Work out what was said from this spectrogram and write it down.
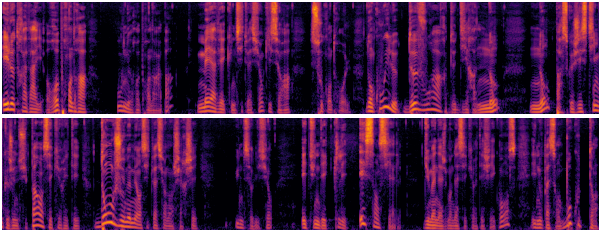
Et le travail reprendra ou ne reprendra pas, mais avec une situation qui sera sous contrôle. Donc oui, le devoir de dire non, non parce que j'estime que je ne suis pas en sécurité, donc je me mets en situation d'en chercher une solution, est une des clés essentielles du management de la sécurité chez Equance, et nous passons beaucoup de temps,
